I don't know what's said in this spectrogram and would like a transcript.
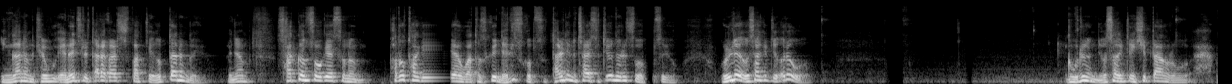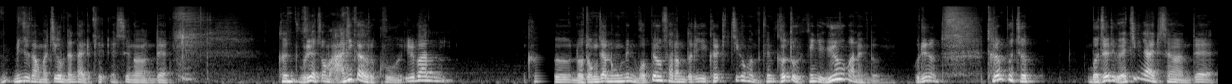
인간은 결국 에너지를 따라갈 수밖에 없다는 거예요. 왜냐하면 사건 속에서는 파도 타기하고 같아서 그게 내릴 수가 없어. 달리는 차에서 뛰어내릴 수가 없어요. 원래 의사결정 어려워. 우리는 의사결정이 쉽다고 아, 민주당만 찍으면 된다 이렇게 생각하는데 그건 우리가 좀 아니까 그렇고 일반 그 노동자, 농민 못 배운 사람들이 그렇게 찍으면 그것도 굉장히 위험한 행동이에요. 우리는 트럼프 저 머저리 왜 찍냐 이렇게 생각하는데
